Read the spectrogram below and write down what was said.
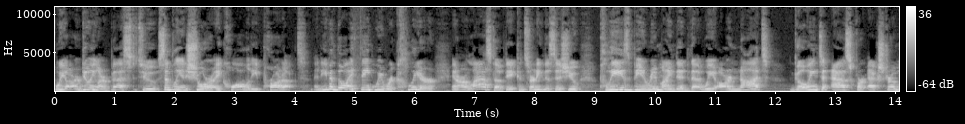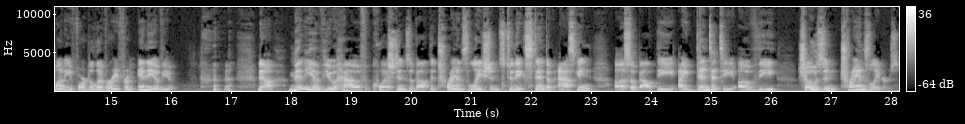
We are doing our best to simply ensure a quality product. And even though I think we were clear in our last update concerning this issue, please be reminded that we are not going to ask for extra money for delivery from any of you. now, many of you have questions about the translations to the extent of asking us about the identity of the chosen translators.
